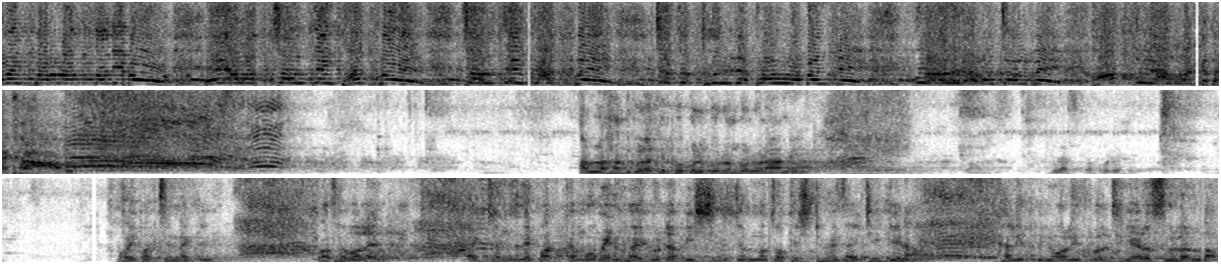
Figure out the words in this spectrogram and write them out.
আরেকবার রক্ত দিব। এই আওয়াজ চলতেই থাকবে চলতেই থাকবে। যতক্ষণ না পার্লামেন্টে কোরআনের আলো চলবে, হাত তুলে আল্লাহকে দেখাও। আল্লাহ হাতগুলোকে কবুল করুন, বলুন আমি গ্লাসটা ভরে দিন। ভয় পাচ্ছেন নাকি? কথা বলেন? একজন যদি পাক্কা মুমিন হয়, গোটা বিশ্বের জন্য যথেষ্ট হয়ে যায়, ঠিক না খালিদ বিন ওয়ালিদ বলছে, ইয়া রাসূলুল্লাহ।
